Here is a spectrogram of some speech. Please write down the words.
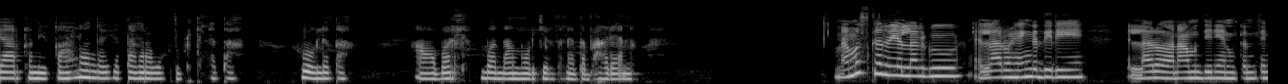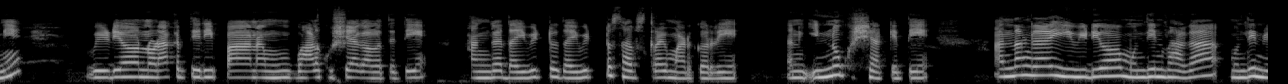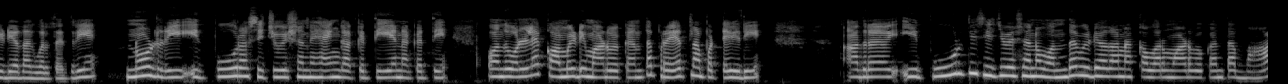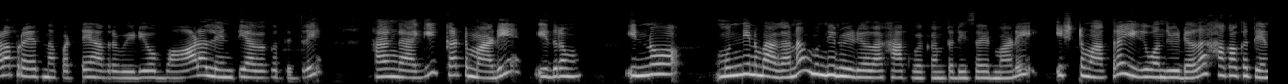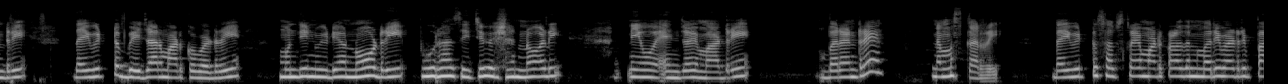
ಯಾರ ಕಣ್ಣಿಗೆ ಕಾಲು ಹಂಗಾಗಿ ಎತ್ತಾಗರ ಹೋಗ್ದು ಬಿಡ್ತಾನೆ ಅತ್ತ ಹೋಗ್ಲತ್ತ. ಆ, ಬರ್ರಿ. ಬಂದಾಗ ನೋಡ್ಕೊಳ್ತಾನೆ ಅಂತ ಭಾಡ್ಯಾನ. ನಮಸ್ಕಾರ ರೀ ಎಲ್ಲರಿಗೂ. ಎಲ್ಲರೂ ಹೆಂಗದಿರಿ? ಎಲ್ಲರೂ ಆರಾಮದಿರಿ ಅನ್ಕೊಂತೀನಿ. ವಿಡಿಯೋ ನೋಡಾಕತ್ತೀರಿಪ್ಪ ನಮ್ಗೆ ಭಾಳ ಖುಷಿಯಾಗತ್ತೈತಿ ಹಂಗೆ ದಯವಿಟ್ಟು ದಯವಿಟ್ಟು ಸಬ್ಸ್ಕ್ರೈಬ್ ಮಾಡ್ಕೊರಿ ನನಗೆ ಇನ್ನೂ ಖುಷಿ ಆಕೈತಿ. ಅಂದಂಗ ಈ ವಿಡಿಯೋ ಮುಂದಿನ ಭಾಗ, ಮುಂದಿನ ವಿಡಿಯೋದಾಗ ಬರ್ತೈತ್ರಿ. ನೋಡ್ರಿ, ಇದು ಪೂರ ಸಿಚುವೇಶನ್ ಹೆಂಗೆ ಆಕತಿ ಏನಾಕತಿ ಒಂದು ಒಳ್ಳೆ ಕಾಮಿಡಿ ಮಾಡ್ಬೇಕಂತ ಪ್ರಯತ್ನ ಪಟ್ಟೇವ್ರಿ ಆದ್ರೆ, ಈ ಪೂರ್ತಿ ಸಿಚುವೇಶನ್ ಒಂದೇ ವಿಡಿಯೋದಾಗ ಕವರ್ ಮಾಡ್ಬೇಕಂತ ಭಾಳ ಪ್ರಯತ್ನ ಪಟ್ಟೆ. ಆದ್ರೆ ವಿಡಿಯೋ ಭಾಳ ಲೆಂತಿ ಆಗಕತ್ತೈತ್ರಿ. ಹಾಗಾಗಿ ಕಟ್ ಮಾಡಿ ಇದ್ರ ಇನ್ನೂ ಮುಂದಿನ ಭಾಗನ ಮುಂದಿನ ವಿಡಿಯೋದಾಗ ಹಾಕ್ಬೇಕಂತ ಡಿಸೈಡ್ ಮಾಡಿ ಇಷ್ಟು ಮಾತ್ರ ಈಗ ಒಂದು ವಿಡಿಯೋದಾಗ ಹಾಕಾಕತ್ತೇನ್ರಿ. ದಯವಿಟ್ಟು ಬೇಜಾರು ಮಾಡ್ಕೋಬೇಡ್ರಿ. ಮುಂದಿನ ವಿಡಿಯೋ ನೋಡ್ರಿ, ಪೂರಾ ಸಿಚುವೇಶನ್ ನೋಡಿ. ನೀವು ಎಂಜಾಯ್ ಮಾಡ್ರಿ. ಬರೇನ್ರಿ. ನಮಸ್ಕಾರ ರೀ. ದಯವಿಟ್ಟು ಸಬ್ಸ್ಕ್ರೈಬ್ ಮಾಡ್ಕೊಳ್ಳೋದನ್ನ ಮರಿಬೇಡ್ರಿಪ್ಪ.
